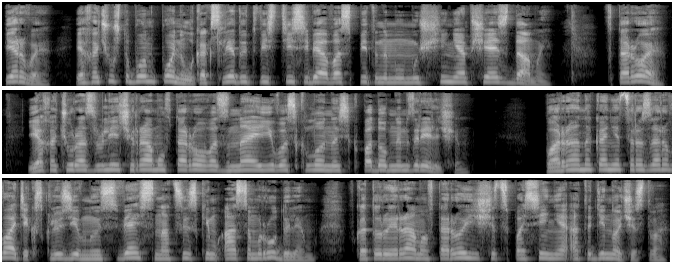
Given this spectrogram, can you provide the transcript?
Первое — я хочу, чтобы он понял, как следует вести себя воспитанному мужчине, общаясь с дамой. Второе. Я хочу развлечь Раму второго, зная его склонность к подобным зрелищам. Пора, наконец, разорвать эксклюзивную связь с нацистским асом Руделем, в которой Рама второй ищет спасения от одиночества.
